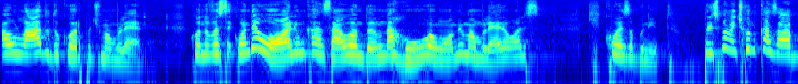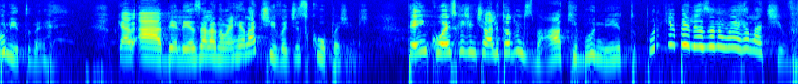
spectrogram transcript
ao lado do corpo de uma mulher. Quando, você, quando eu olho um casal andando na rua, um homem e uma mulher, eu olho assim, que coisa bonita. Principalmente quando o casal é bonito, né? Porque a, a beleza ela não é relativa, desculpa, gente. Tem coisa que a gente olha e todo mundo diz, ah, que bonito. Porque a beleza não é relativa.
